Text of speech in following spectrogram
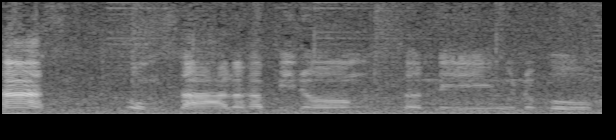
15 องศาแล้วครับพี่น้อง ตอนนี้อุณหภูมิ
